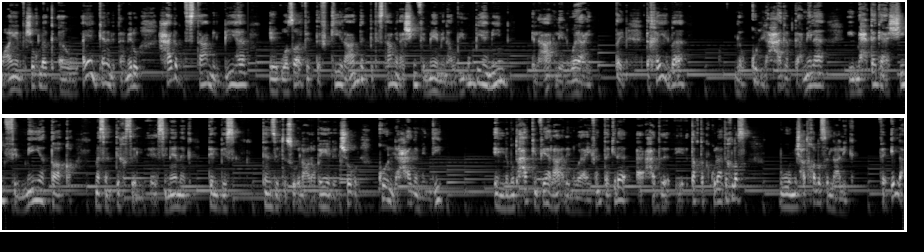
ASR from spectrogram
معين في شغلك أو أيا كان اللي بتعمله حاجة بتستعمل بيها وظائف التفكير عندك بتستعمل 20% منها وبيقوم بيها مين؟ العقل الواعي. طيب تخيل بقى لو كل حاجة بتعملها محتاجة 20% طاقة. مثلا تغسل سنانك تلبس تنزل تسوق العربية للشغل كل حاجة من دي اللي متحكم فيها العقل الواعي. فأنت كده طاقتك كلها هتخلص ومش هتخلص اللي عليك. فإيه اللي,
